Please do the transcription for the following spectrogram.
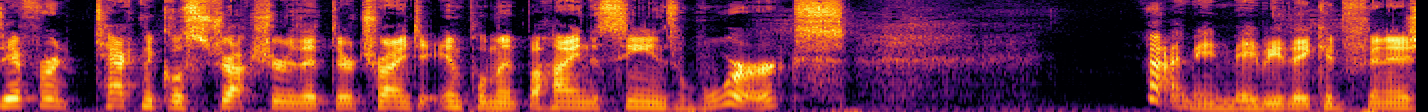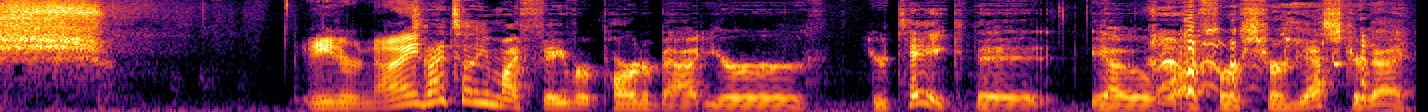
different technical structure that they're trying to implement behind the scenes works, I mean, maybe they could finish eight or nine. Can I tell you my favorite part about your your take that you know I first heard yesterday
